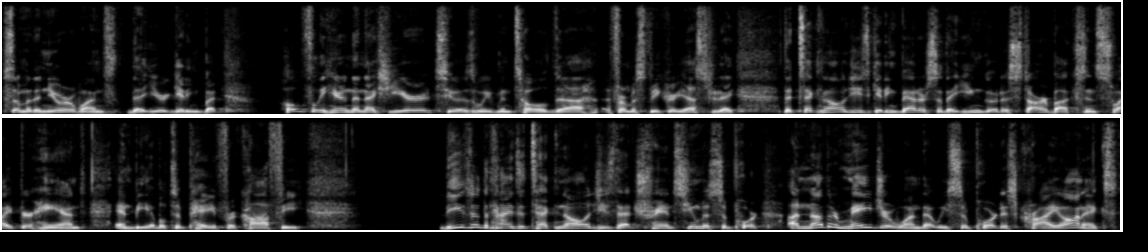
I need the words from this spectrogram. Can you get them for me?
some of the newer ones that you're getting. But hopefully here in the next year or two, as we've been told uh, from a speaker yesterday, the technology is getting better so that you can go to Starbucks and swipe your hand and be able to pay for coffee. These are the kinds of technologies that transhumanists support. Another major one that we support is cryonics,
